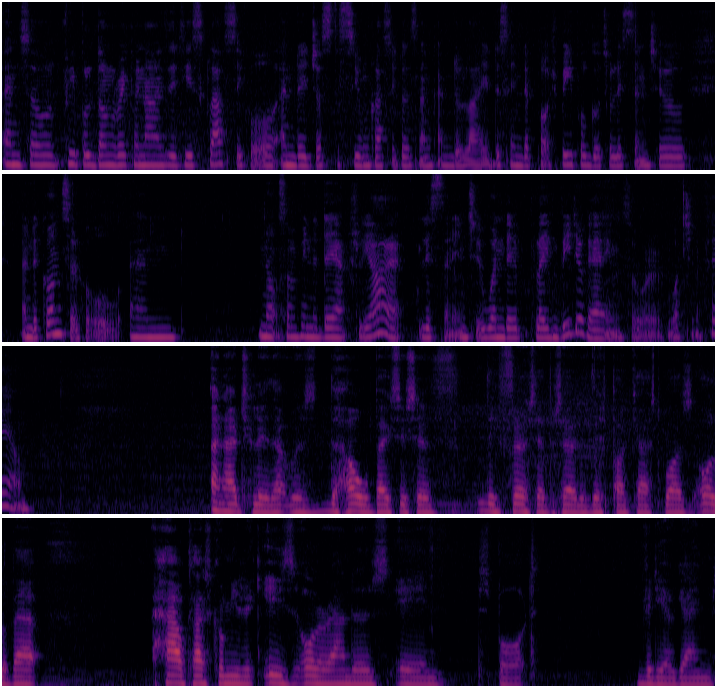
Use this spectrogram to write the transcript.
And so people don't recognize it is classical, and they just assume classical is some kind of like the thing that posh people go to listen to in the concert hall, and not something that they actually are listening to when they're playing video games or watching a film. And actually, that was the whole basis of the first episode of this podcast was all about how classical music is all around us in sport, video games,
